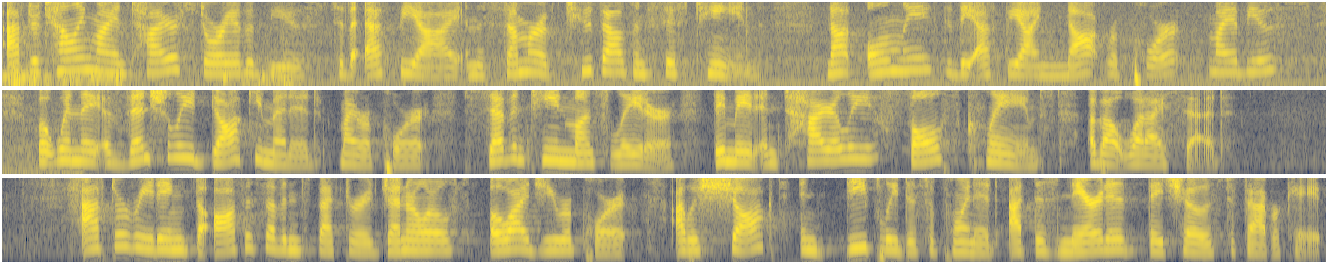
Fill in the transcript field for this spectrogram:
After telling my entire story of abuse to the FBI in the summer of 2015, not only did the FBI not report my abuse, but when they eventually documented my report 17 months later, they made entirely false claims about what I said. After reading the Office of Inspector General's OIG report, I was shocked and deeply disappointed at this narrative they chose to fabricate.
